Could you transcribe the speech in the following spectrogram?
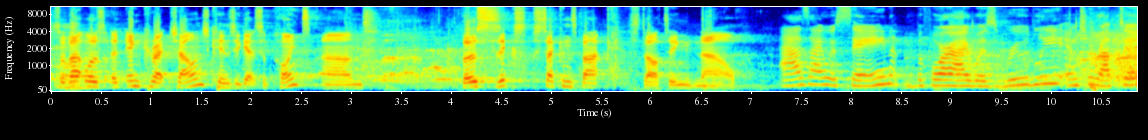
So that was an incorrect challenge. Kinsey gets a point, and those six seconds back starting now. As I was saying before, I was rudely interrupted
